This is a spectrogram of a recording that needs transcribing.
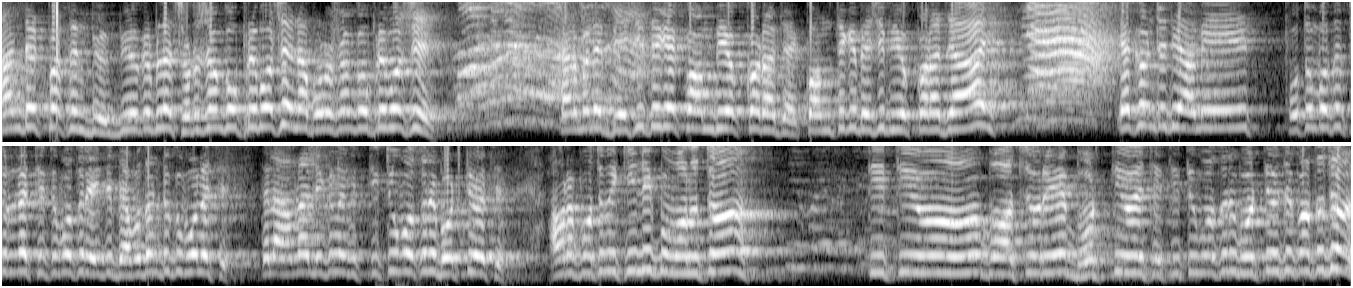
হান্ড্রেড পার্সেন্ট বিয়োগ। বিয়োগের বেলা ছোট সংখ্যা উপরে বসে না বড় সংখ্যা উপরে বসে? তার মানে বেশি থেকে কম বিয়োগ করা যায়। কম থেকে বেশি বিয়োগ করা যায়? এখন যদি আমি প্রথম বছর তুলনায় তৃতীয় বছর এই যে ব্যবধানটুকু বলেছে তাহলে আমরা লিখলাম তৃতীয় বছরে ভর্তি হয়েছে। আমরা প্রথমে কি লিখব বলো তো? তৃতীয় বছরে ভর্তি হয়েছে। তৃতীয় বছরে ভর্তি হয়েছে কতজন?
